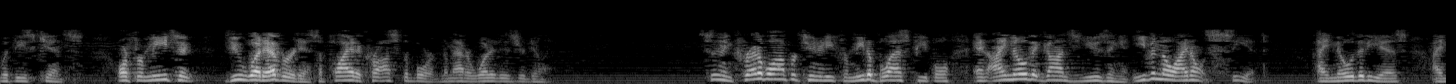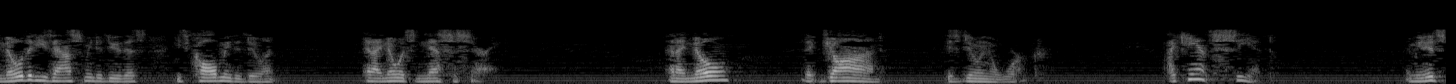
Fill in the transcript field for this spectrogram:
with these kids. Or for me to do whatever it is. Apply it across the board, no matter what it is you're doing. It's an incredible opportunity for me to bless people, and I know that God's using it, even though I don't see it. I know that He is. I know that He's asked me to do this. He's called me to do it. And I know it's necessary. And I know that God is doing a work. I can't see it. I mean, it's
